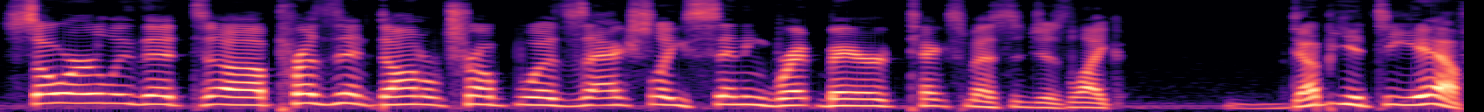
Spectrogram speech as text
So early that uh, President Donald Trump was actually sending Brett Baier text messages like, WTF,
